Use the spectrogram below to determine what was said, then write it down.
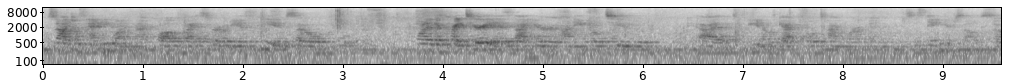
it's not just anyone that qualifies for ODSP. And so one of the criteria is that you're unable to uh, you know, get full-time work and sustain yourself. So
